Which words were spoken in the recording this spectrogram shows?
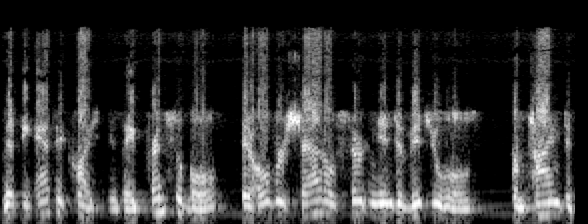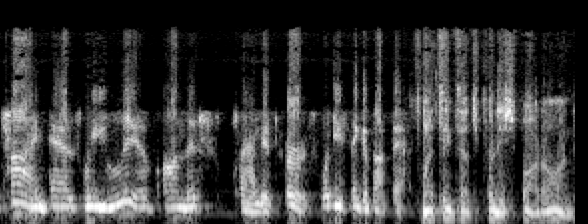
that the Antichrist is a principle that overshadows certain individuals from time to time as we live on this planet Earth. What do you think about that? I think that's pretty spot on.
